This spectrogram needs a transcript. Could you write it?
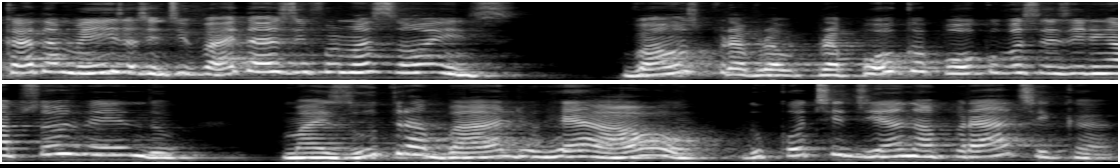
cada mês a gente vai dar as informações. Vamos para pouco a pouco vocês irem absorvendo. Mas o trabalho real do cotidiano, a prática,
